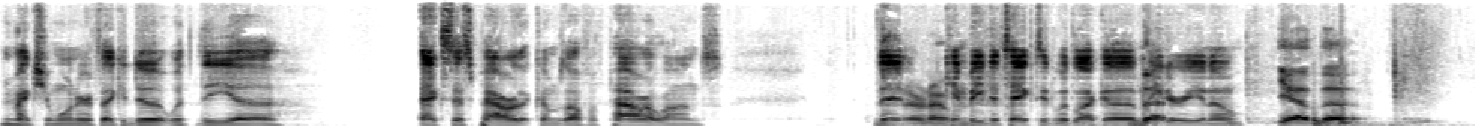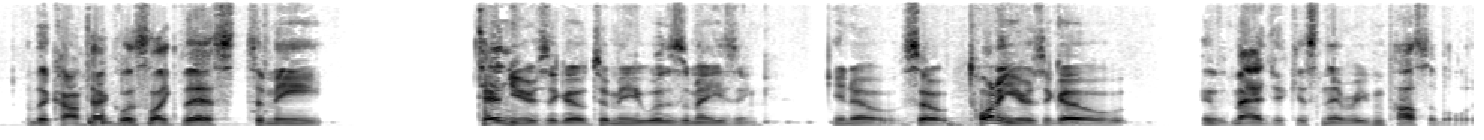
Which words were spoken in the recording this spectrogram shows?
It makes you wonder if they could do it with the uh, excess power that comes off of power lines that can be detected with like a That- meter. You know, Yeah, the the contactless like this to me, ten years ago to me was amazing. You know, so twenty years ago it was magic. It's never even possible.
